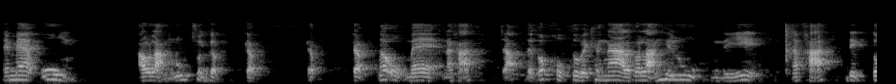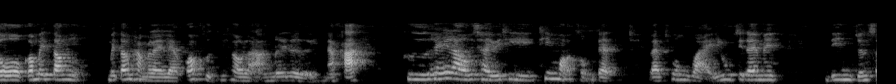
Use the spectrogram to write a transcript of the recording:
ให้แม่อุ้ม เอาหลังลูกชนกับกับกับกับหน้าอกแม่นะคะ จับแล้วก็คบตัวไปข้างหน้าแล้วก็ล้างให้ลูกนี้ นะคะ เด็กโตก็ไม่ต้องไม่ต้องทำอะไรแล้วก็ฝึกที่เขาล้างได้เลยนะคะ คือให้เราใช้วิธีที่เหมาะสมแต่และช่วงวัยลูกจะได้ไม่ดิ้นจนส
